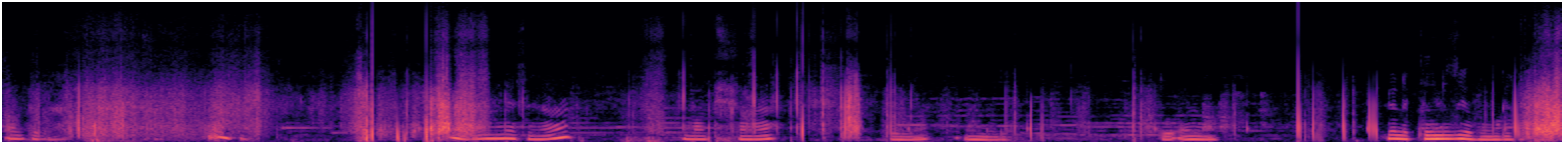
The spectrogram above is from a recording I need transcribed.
arka plan. Şimdi mesela bak şuna bunu olmadı. Dur olma. Yani kırmızı yapalım güzel.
